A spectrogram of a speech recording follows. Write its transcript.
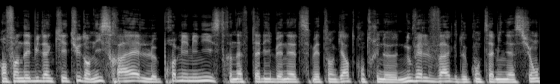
Enfin, début d'inquiétude en Israël. Le Premier ministre Naftali Bennett met en garde contre une nouvelle vague de contamination.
